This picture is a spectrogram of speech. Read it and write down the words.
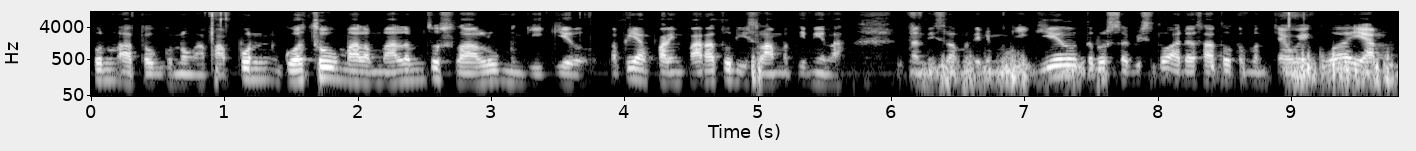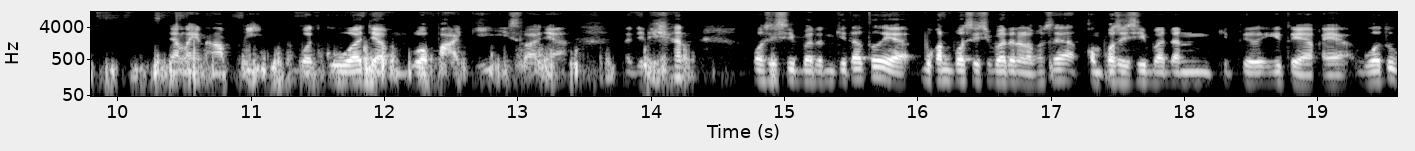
pun atau gunung apa pun, gue tuh malam-malam tuh selalu menggigil. Tapi yang paling parah tuh di selamat inilah. Dan di selamat ini menggigil, terus habis itu ada satu temen cewek gue yang nyalain api buat gua jam 2 pagi istilahnya. Nah, jadi kan posisi badan kita tuh ya bukan posisi badan lah maksudnya komposisi badan gitu gitu ya kayak gue tuh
